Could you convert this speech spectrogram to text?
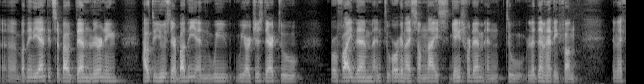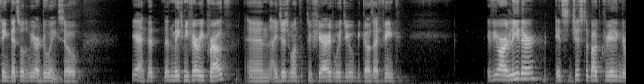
uh, but in the end it's about them learning how to use their body and we we are just there to provide them and to organize some nice games for them and to let them having fun. And I think that's what we are doing. So yeah, that that makes me very proud and I just wanted to share it with you because I think if you are a leader, it's just about creating the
